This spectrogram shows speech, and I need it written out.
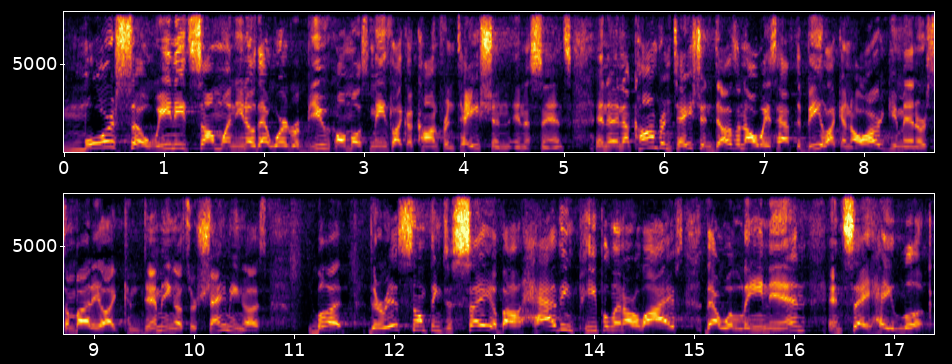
More so, we need someone, you know, that word rebuke almost means like a confrontation in a sense. And, and a confrontation doesn't always have to be like an argument or somebody like condemning us or shaming us. But there is something to say about having people in our lives that will lean in and say, hey, look,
